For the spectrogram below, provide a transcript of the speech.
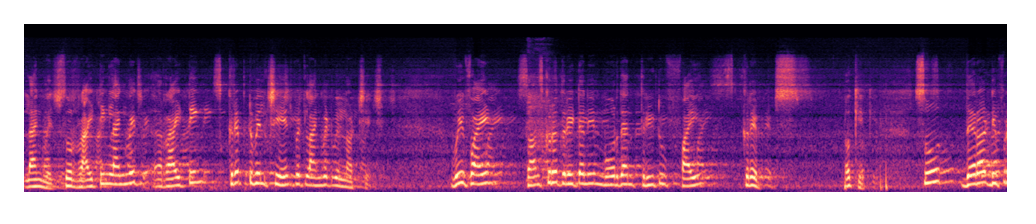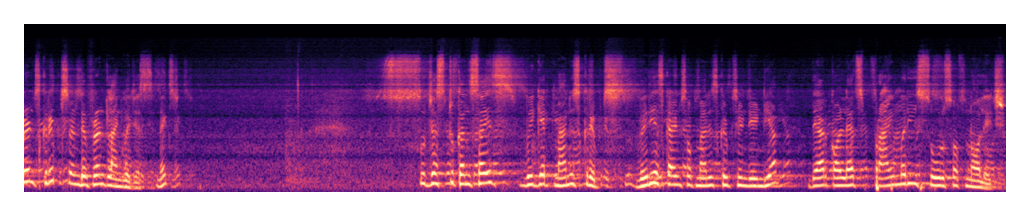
language. So writing language, writing script will change but language will not change. We find Sanskrit written in more than three to five scripts. Okay. So there are different scripts and different languages. Next. So just to concise, we get manuscripts, various kinds of manuscripts in India. They are called as primary source of knowledge.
